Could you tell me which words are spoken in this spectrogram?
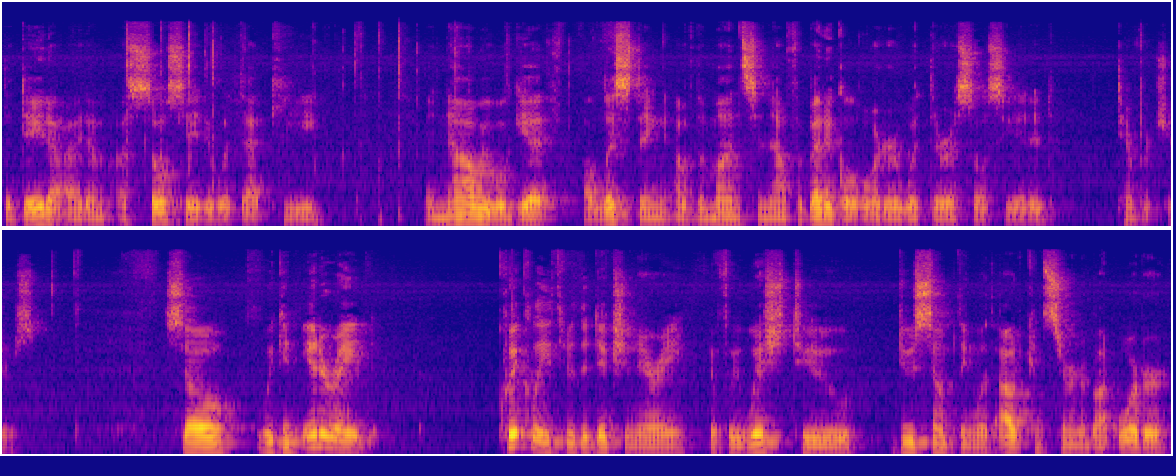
the data item associated with that key and now we will get a listing of the months in alphabetical order with their associated temperatures. So we can iterate quickly through the dictionary if we wish to do something without concern about order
